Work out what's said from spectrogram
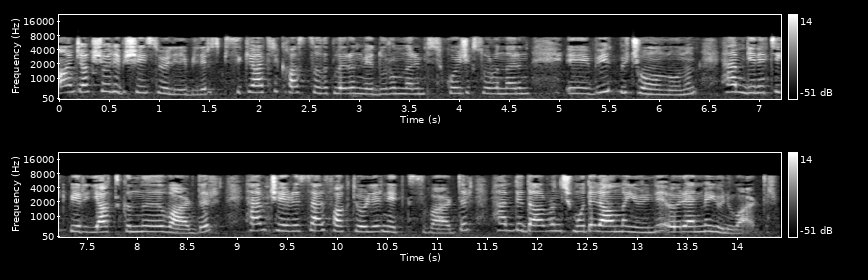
Ancak şöyle bir şey söyleyebiliriz. Psikiyatrik hastalıkların ve durumların, psikolojik sorunların e, büyük bir çoğunluğunun hem genetik bir yatkınlığı vardır, hem çevresel faktörlerin etkisi vardır, hem de davranış model alma yönünde öğrenme yönü vardır.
